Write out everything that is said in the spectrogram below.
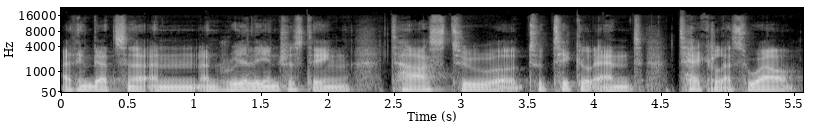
I think that's a, a, a really interesting task to, uh, to tickle and tackle as well.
